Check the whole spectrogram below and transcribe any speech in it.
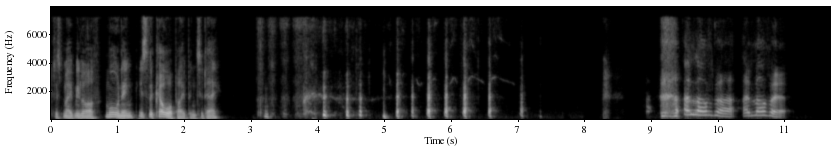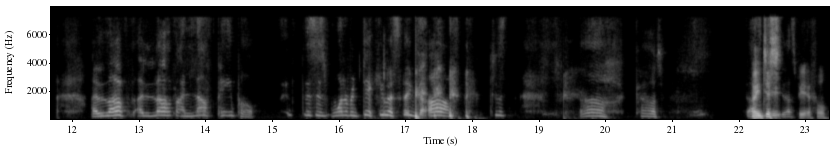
just made me laugh. Morning, is the co-op open today? I love that. I love it. I love, I love, I love people. This is what a ridiculous thing to ask. Just, oh God. That's, I mean, just- beau- that's beautiful.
